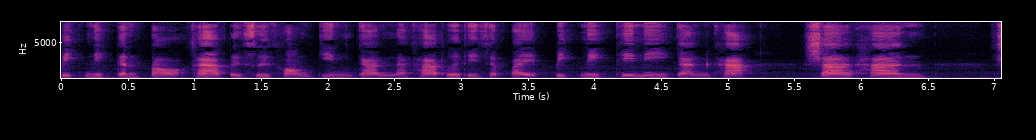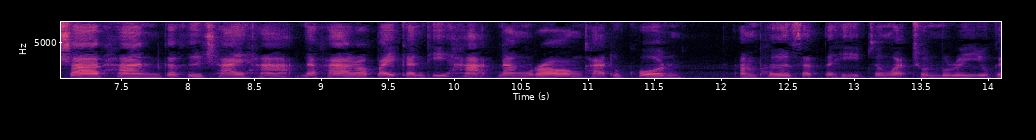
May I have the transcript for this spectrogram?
ปิกนิกกันต่อค่ะ ไปซื้อของกินกันนะคะ เพื่อที่จะไปปิกนิกที่นี้กันค่ะ ชาทันชาทันก็คือชายหาดนะคะ เราไปกันที่หาดนางรองค่ะทุกคน อำเภอสัตหีบจังหวัดชนบุรีอยู่ใก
